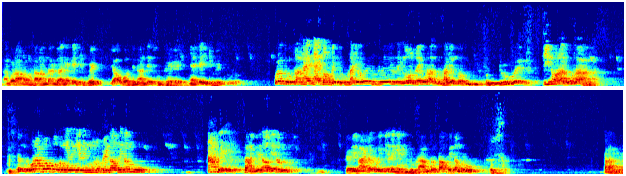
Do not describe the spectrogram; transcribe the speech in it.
Anggo ana salam dan ngekek dhuwit, ya Allah dinanti sugih ngekek dhuwit. Kulo dosa ngait-ngait to mbek duha yo kowe kudu eling lonte ora to. Duwe. Cina ora duha. Ora apa-apa ngeling-eling ngono ben tau ketemu. Apik, paham ya tau ketemu. Daripada kowe ngeling-eling duha terus tau ketemu rusak. Paham ya?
